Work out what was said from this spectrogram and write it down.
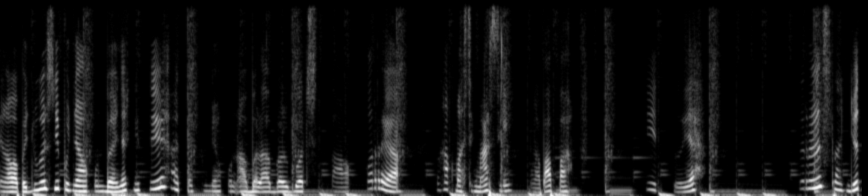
ya nggak apa-apa juga sih punya akun banyak gitu ya atau punya akun abal-abal buat stalker ya hak masing-masing nggak apa-apa. Itu ya. Terus lanjut.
